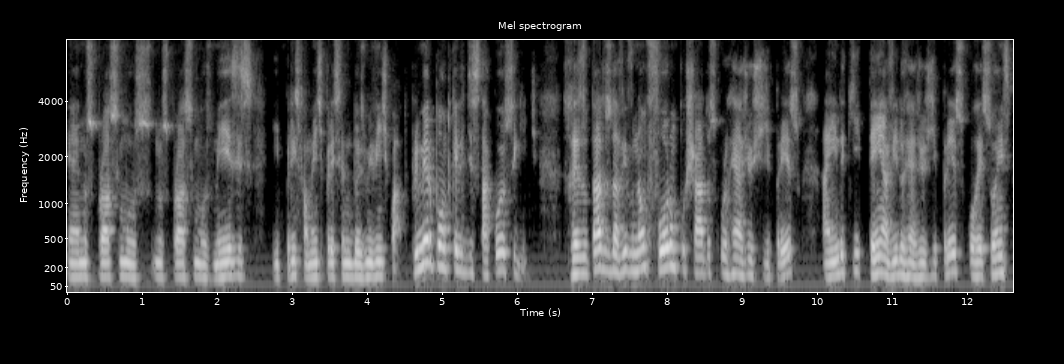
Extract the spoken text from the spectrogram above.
é, nos, próximos, nos próximos meses e principalmente para esse ano de 2024. O primeiro ponto que ele destacou é o seguinte: os resultados da Vivo não foram puxados por reajuste de preço, ainda que tenha havido reajuste de preço, correções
